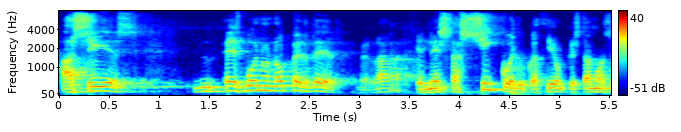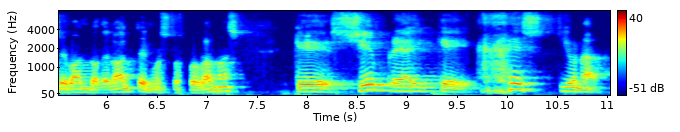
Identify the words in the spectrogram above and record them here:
Así es. Es bueno no perder ¿verdad? En esa psicoeducación que estamos llevando adelante en nuestros programas, que siempre hay que gestionar.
